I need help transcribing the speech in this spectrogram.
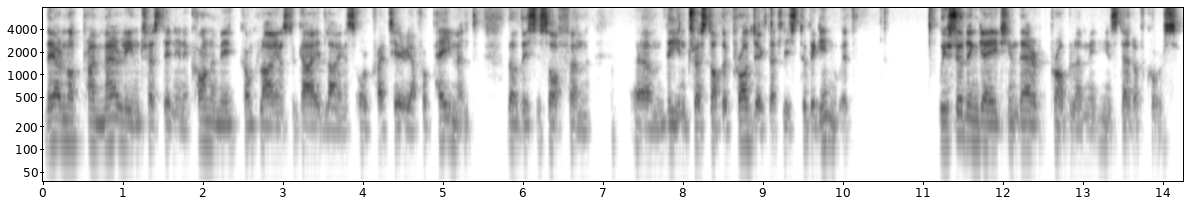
They are not primarily interested in economy, compliance to guidelines, or criteria for payment, though this is often um, the interest of the project, at least to begin with we should engage in their problem instead, of course.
